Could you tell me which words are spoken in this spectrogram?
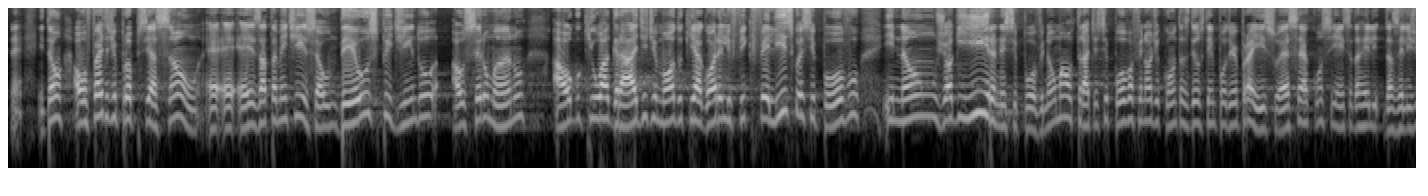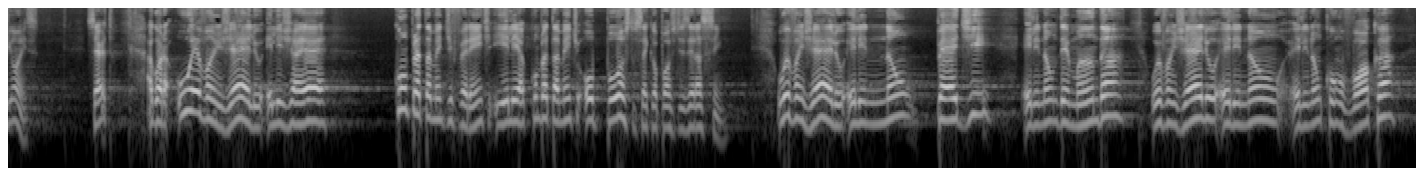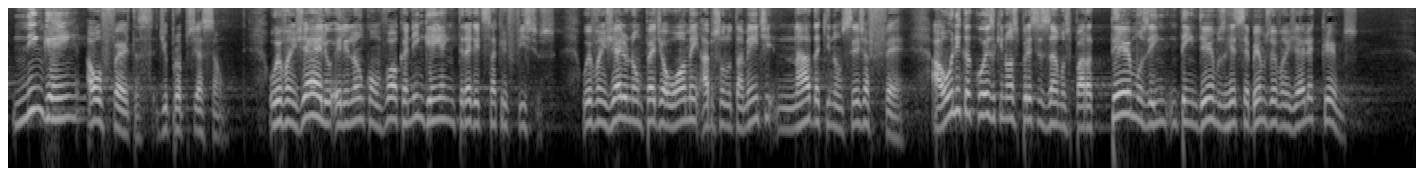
Né? Então, a oferta de propiciação é, é, é, exatamente isso: é um Deus pedindo ao ser humano algo que o agrade, de modo que agora ele fique feliz com esse povo e não jogue ira nesse povo, e não maltrate esse povo, afinal de contas, Deus tem poder para isso. Essa é a consciência das religiões. Certo? Agora, o evangelho, ele já é completamente diferente e ele é completamente oposto, se é que eu posso dizer assim. O evangelho, ele não pede, ele não demanda, o evangelho, ele não, ele não convoca ninguém a ofertas de propiciação. O evangelho, ele não convoca ninguém à entrega de sacrifícios. O Evangelho não pede ao homem absolutamente nada que não seja fé. A única coisa que nós precisamos para termos e entendermos e recebermos o Evangelho é crermos.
